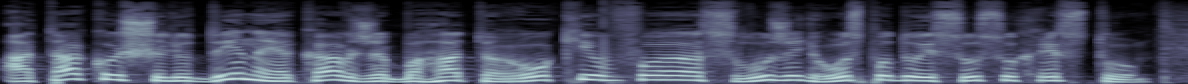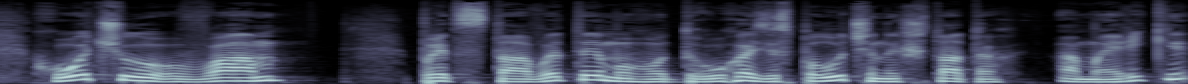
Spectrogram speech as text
А також людина, яка вже багато років е, служить Господу Ісусу Христу. Хочу вам представити мого друга зі Сполучених Штатів Америки.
